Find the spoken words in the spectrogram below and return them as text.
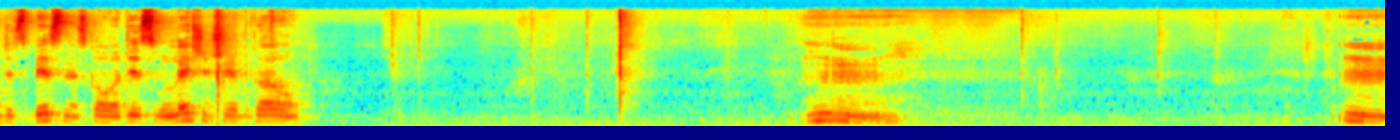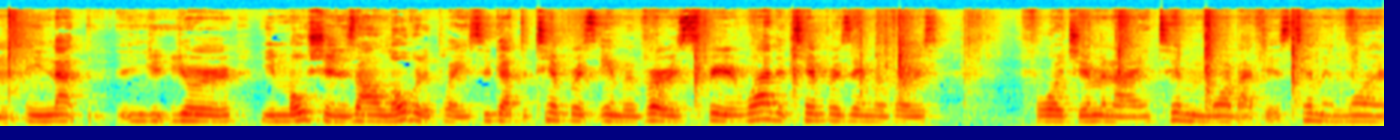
this business go, or this relationship go. Hmm. Mm, and not your emotion is all over the place. You got the temperance in reverse. Spirit, why the temperance in reverse for Gemini? Tell me more about this. Tell me more.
